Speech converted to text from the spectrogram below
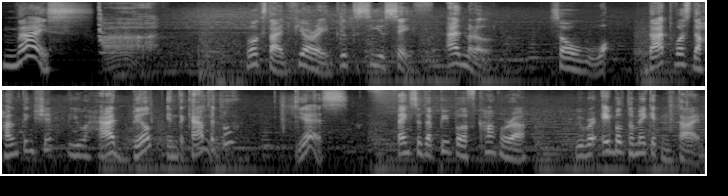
nice. Ah. Wolxstein, Fiore, good to see you safe. Admiral, so wha- that was the hunting ship you had built in the capital? Yes. Thanks to the people of Kamura, we were able to make it in time.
